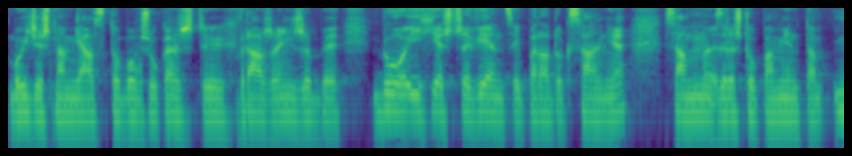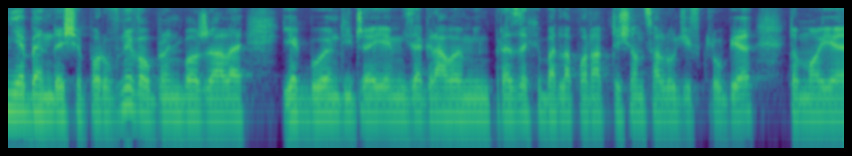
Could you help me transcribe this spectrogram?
bo idziesz na miasto, bo szukasz tych wrażeń, żeby było ich jeszcze więcej, paradoksalnie. Sam zresztą pamiętam, nie będę się porównywał, broń Boże, ale jak byłem DJ-em i zagrałem imprezę chyba dla ponad tysiąca ludzi w klubie, to moje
